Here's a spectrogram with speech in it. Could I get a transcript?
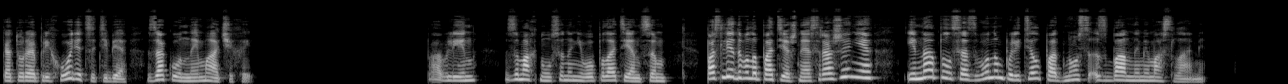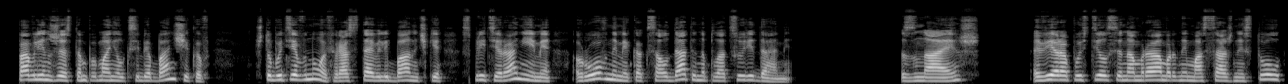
которая приходится тебе законной мачехой. Павлин замахнулся на него полотенцем. Последовало потешное сражение, и на пол со звоном полетел поднос с банными маслами. Павлин жестом поманил к себе банщиков, чтобы те вновь расставили баночки с притираниями, ровными, как солдаты на плацу рядами. «Знаешь...» Вера опустился на мраморный массажный стол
